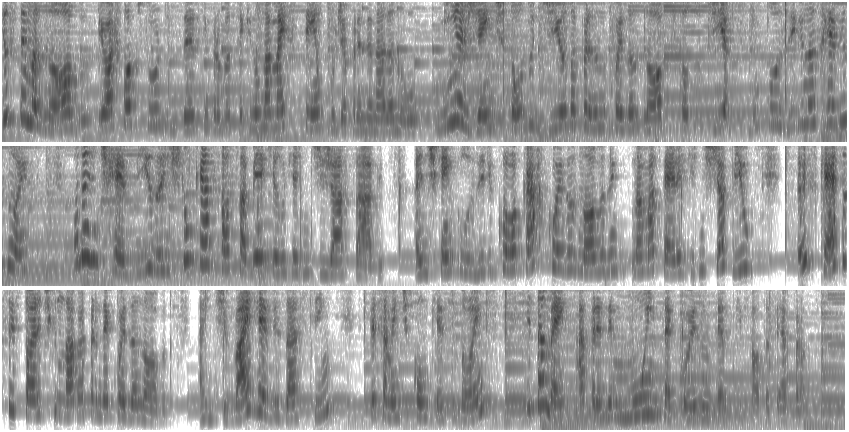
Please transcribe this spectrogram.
E os temas novos, eu acho um absurdo dizer assim para você que não dá mais tempo de aprender nada novo. Minha gente, todo dia eu tô aprendendo coisas novas, todo dia, inclusive nas revisões. Quando a gente revisa, a gente não quer só saber aquilo que a gente já sabe. A gente quer, inclusive, colocar coisas novas na matéria que a gente já viu. Então esquece essa história de que não dá pra aprender coisa nova. A gente vai revisar sim, especialmente com questões, e também aprender muita coisa no tempo que falta até a prova.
